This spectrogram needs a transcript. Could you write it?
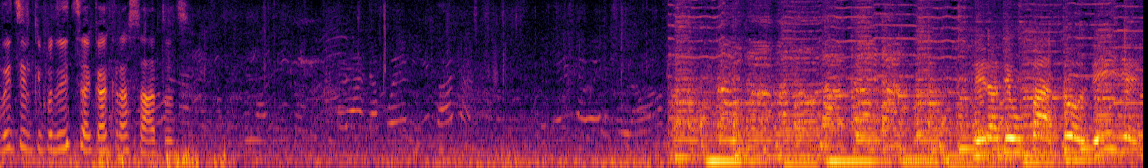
Ви тільки подивіться, яка краса тут. Tírate un paso, DJ.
